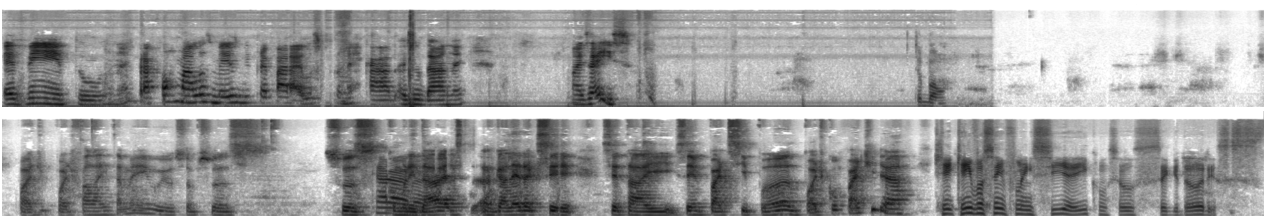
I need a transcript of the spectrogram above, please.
evento, né? Para formá-las mesmo e prepará-las para o mercado, ajudar, né? Mas é isso. Muito bom. Pode, pode falar aí também, Will, sobre suas suas Cara, comunidades, a galera que você está aí sempre participando, pode compartilhar. Quem, quem, você influencia aí com seus seguidores?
